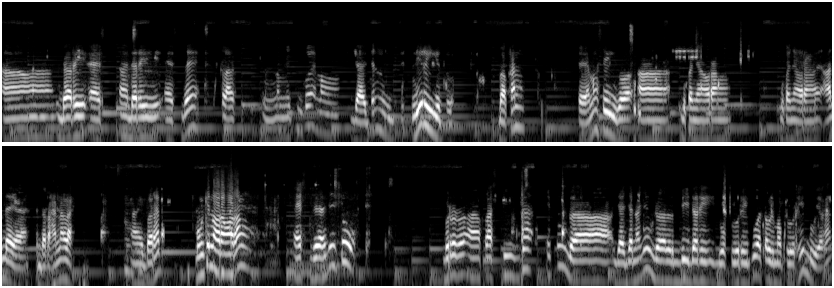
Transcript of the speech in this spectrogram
uh, dari S uh, dari SD kelas 6 itu gua emang jajan sendiri gitu. Bahkan ya emang sih gua uh, bukannya orang bukannya orang ada ya sederhana lah. Nah ibarat mungkin orang-orang SD aja itu ber uh, kelas 3 itu udah jajan aja udah lebih dari 20.000 ribu atau 50.000 ribu ya kan?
